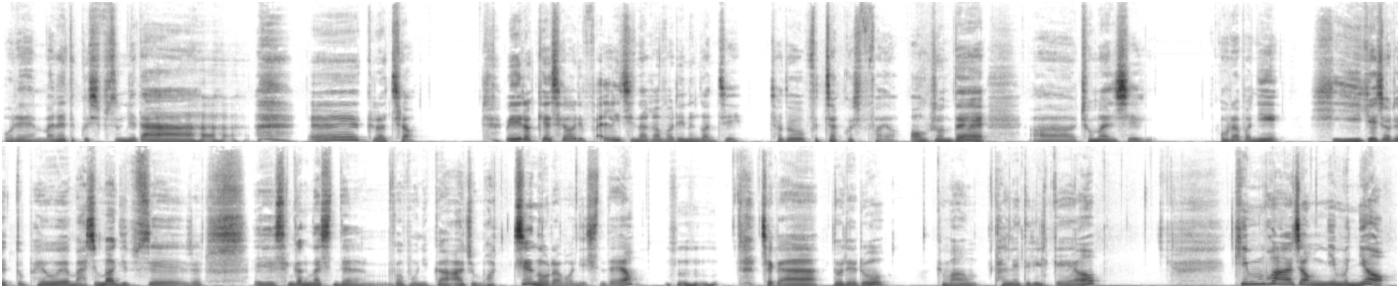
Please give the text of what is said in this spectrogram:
오랜만에 듣고 싶습니다. 에, 그렇죠. 왜 이렇게 세월이 빨리 지나가 버리는 건지 저도 붙잡고 싶어요. 어, 그런데, 아, 조만식 오라버니 이 계절에 또 배우의 마지막 입세를 예, 생각나신다는 거 보니까 아주 멋진 오라버니신데요. 제가 노래로 그 마음 달래드릴게요. 김화정님은요,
